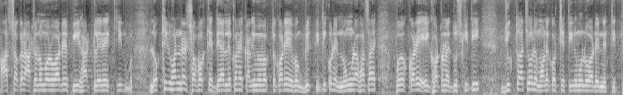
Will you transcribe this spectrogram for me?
আজ সকালে আঠেরো নম্বর ওয়ার্ডের পীরহাট লেনে ক্ষীর লক্ষ্মীর ভাণ্ডার সপক্ষে দেয়াল লেখনে কালিমামুক্ত করে এবং বিকৃতি করে নোংরা ভাষায় প্রয়োগ করে এই ঘটনায় দুষ্কৃতি যুক্ত আছে বলে মনে করছে তৃণমূল ওয়ার্ডের নেতৃত্ব।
